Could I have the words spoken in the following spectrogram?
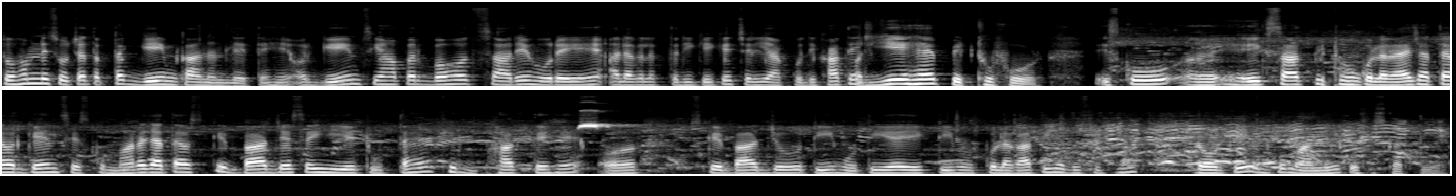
तो हमने सोचा तब तक गेम का आनंद लेते हैं। और गेम्स यहाँ पर बहुत सारे हो रहे हैं अलग अलग तरीके के। चलिए आपको दिखाते हैं। और ये है पिट्ठू फोड़। इसको एक साथ पिट्ठुओं को लगाया जाता है और गेंद से इसको मारा जाता है। उसके बाद जैसे ही ये टूटता है, फिर भागते हैं और उसके बाद जो टीम होती है, एक टीम उसको लगाती है, दूसरी टीम दौड़ के उनको मारने की कोशिश करती है।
